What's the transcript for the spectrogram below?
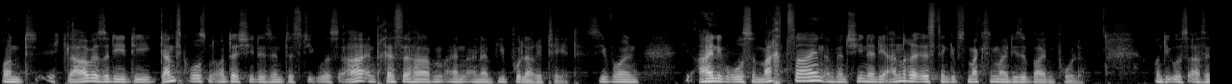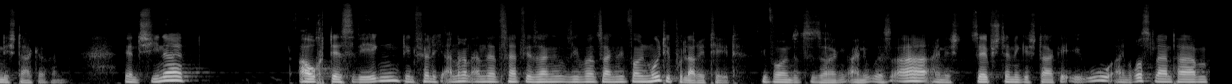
und ich glaube, so die, die ganz großen Unterschiede sind, dass die USA Interesse haben an einer Bipolarität. Sie wollen die eine große Macht sein und wenn China die andere ist, dann gibt es maximal diese beiden Pole. Und die USA sind die stärkeren. Während China auch deswegen den völlig anderen Ansatz hat, wir sagen, sie wollen sagen, sie wollen Multipolarität. Sie wollen sozusagen eine USA, eine selbstständige, starke EU, ein Russland haben,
